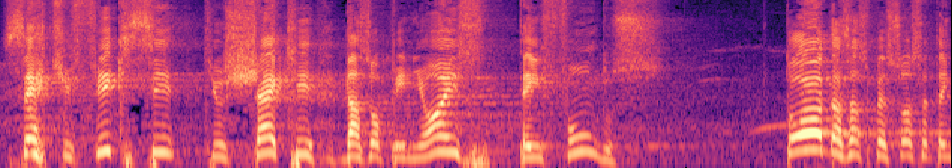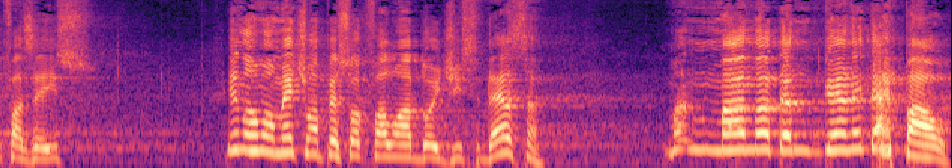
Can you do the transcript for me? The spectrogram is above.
Certifique-se que o cheque das opiniões tem fundos. Todas as pessoas você tem que fazer isso. E normalmente uma pessoa que fala uma doidice dessa, mas, mas não ganha nem 10 pau.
